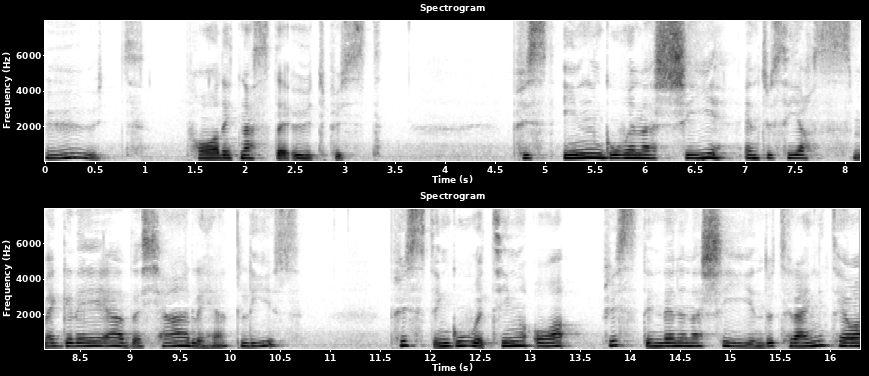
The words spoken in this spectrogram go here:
ut på ditt neste utpust. Pust inn god energi, entusiasme, glede, kjærlighet, lys. Pust inn gode ting, og pust inn den energien du trenger til å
